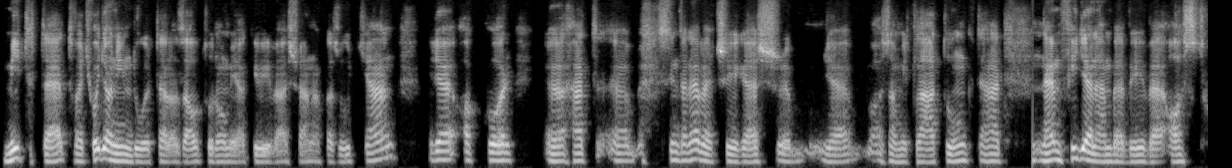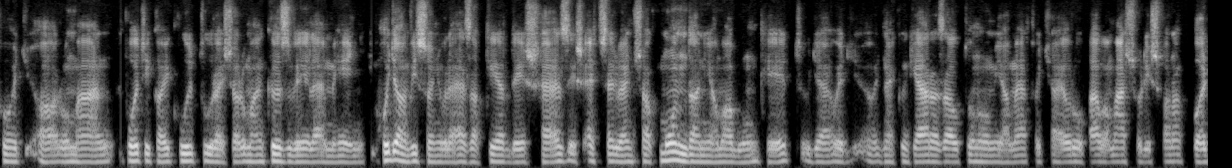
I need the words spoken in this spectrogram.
mit tett, vagy hogyan indult el az autonómia kivívásának az útján, ugye, akkor hát szinte nevetséges ugye, az, amit látunk, tehát nem figyelembe véve azt, hogy a román politikai kultúra és a román közvélemény hogyan viszonyul ehhez a kérdéshez, és egyszerűen csak mondani a magunkét, ugye, hogy, hogy nekünk jár az autonómia, mert hogyha Európában máshol is van, akkor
